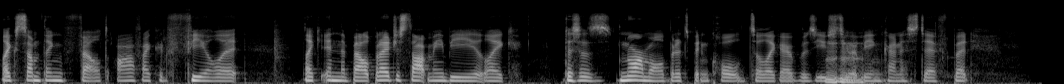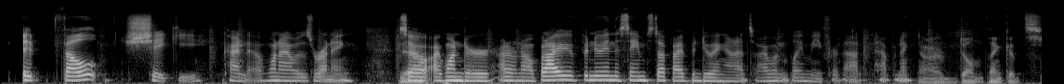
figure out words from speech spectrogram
Like something felt off. I could feel it like in the belt, but I just thought maybe like this is normal, but it's been cold, so like I was used to it mm-hmm. being kind of stiff, but it felt shaky kind of when I was running. So I wonder, I don't know, but I've been doing the same stuff I've been doing on it, so I wouldn't blame me for that happening. I don't think it's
